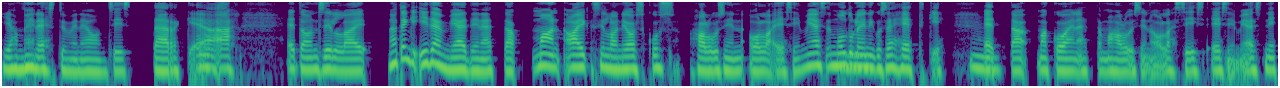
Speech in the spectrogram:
ja menestyminen on siis tärkeää. Että on sillä Mä jotenkin itse mietin, että mä oon aik- silloin joskus halusin olla esimies. Mulla tuli mm. niinku se hetki, mm. että mä koen, että mä haluaisin olla siis esimies. Niin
